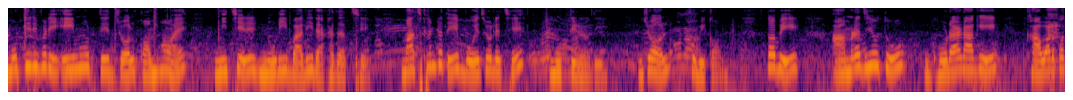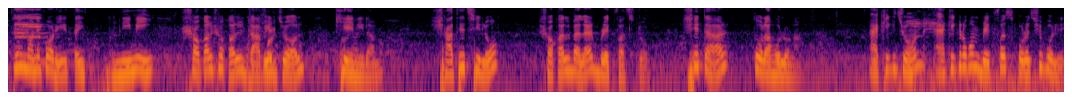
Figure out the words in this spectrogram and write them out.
মূর্তি রিভারে এই মুহূর্তে জল কম হওয়ায় নিচের নুড়ি বালি দেখা যাচ্ছে। মাঝখানটাতে বয়ে চলেছে মূর্তি নদী। জল খুবই কম। তবে আমরা যেহেতু ঘোরার আগে খাওয়ার কথাই মনে পড়ে, তাই নেমেই সকাল সকাল ডাবের জল খেয়ে নিলাম। সাথে ছিল সকালবেলার ব্রেকফাস্টও সেটা আর তোলা হলো না। এক একজন এক এক রকম ব্রেকফাস্ট করেছি বলে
